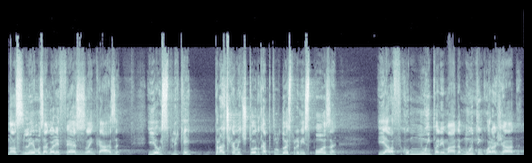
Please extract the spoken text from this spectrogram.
Nós lemos agora Efésios lá em casa e eu expliquei praticamente todo o capítulo 2 para minha esposa e ela ficou muito animada, muito encorajada.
